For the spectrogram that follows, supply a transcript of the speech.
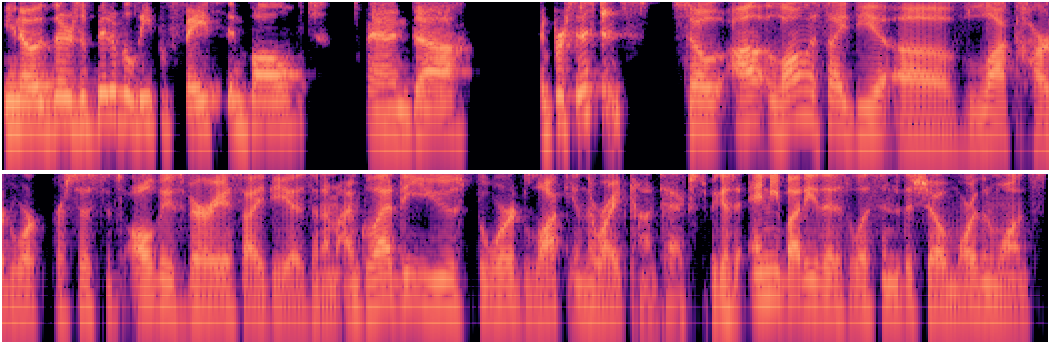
you know, there's a bit of a leap of faith involved and uh, and persistence. So, uh, along this idea of luck, hard work, persistence, all these various ideas, and I'm, I'm glad that you used the word luck in the right context because anybody that has listened to the show more than once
